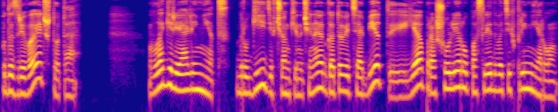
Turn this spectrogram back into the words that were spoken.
Подозревает что-то? В лагере Али нет. Другие девчонки начинают готовить обед, и я прошу Леру последовать их примеру.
